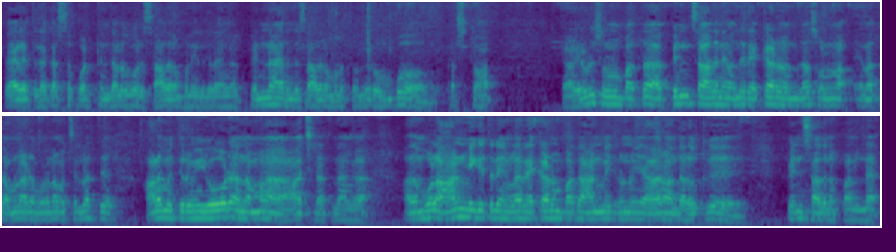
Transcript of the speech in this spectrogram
வேகத்தில் கஷ்டப்பட்டு இந்த அளவுக்கு ஒரு சாதனை பண்ணியிருக்கிறாங்க. பெண்ணாக இருந்த சாதனை பண்ணது வந்து ரொம்ப கஷ்டம். எப்படி சொல்லணும்னு பார்த்தா பெண் சாதனை வந்து ரெக்கார்டு வந்து தான் சொல்லலாம். ஏன்னா தமிழ்நாடு முதலமைச்சர்ல தி- ஆளுமை திறமையோடு அந்த அம்மா ஆட்சி நடத்தினாங்க. அதன் போல் ஆன்மீகத்தில் எங்களால் ரெக்கார்டும் பார்த்தா ஆன்மீகத்தில் யாரும் அந்த அளவுக்கு பெண் சாதனை பண்ணல.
